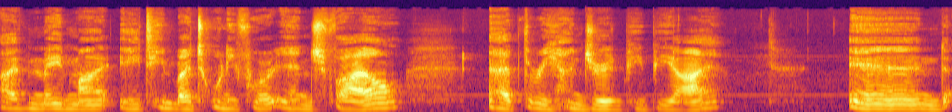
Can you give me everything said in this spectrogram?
I've made my 18 by 24 inch file at 300 ppi and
